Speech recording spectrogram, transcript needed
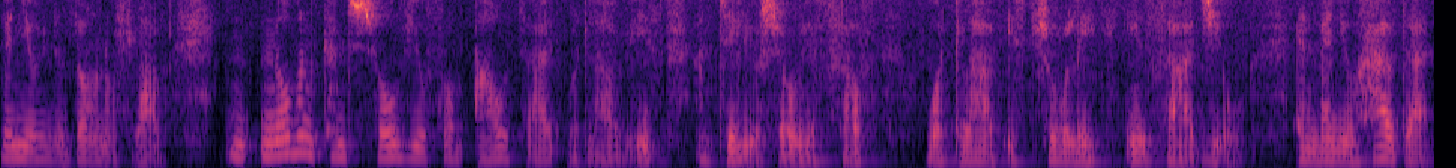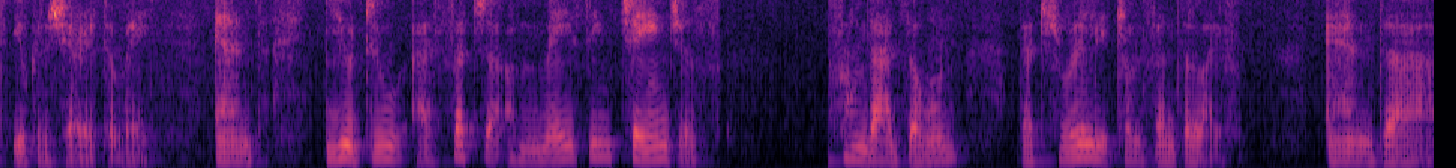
when you're in a zone of love. No one can show you from outside what love is until you show yourself what love is truly inside you. And when you have that, you can share it away and you do uh, such amazing changes from that zone that really transcends the life. And uh,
